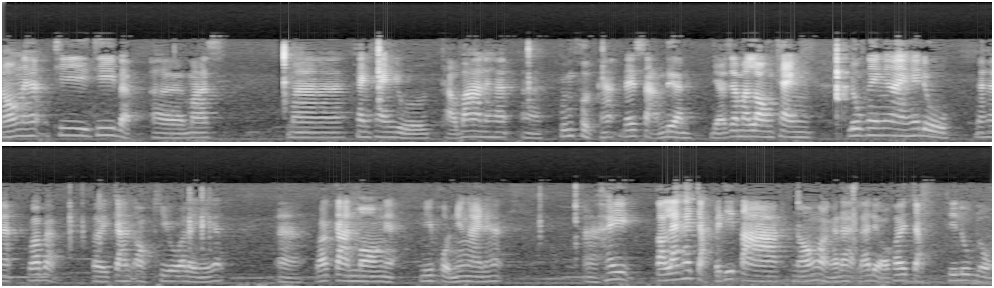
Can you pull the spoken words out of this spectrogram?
น้องนะฮะที่ที่แบบเอ่อมา มาแทงแทงอยู่แถวบ้านนะฮะอ่าเพิ่งฝึกฮะได้สามเดือน เดี๋ยวจะมาลองแทงลูกง่าย ๆ ให้ดูนะฮะว่าแบบเออการออกคิวอะไรอย่างงี้ก็อ่าว่าการมองเนี่ยมีผลยังไงนะฮะอ่าให้ตอนแรกให้จับไปที่ตาน้องก่อนก็ได้ แล้วเดี๋ยวค่อยจับที่ลูกลง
